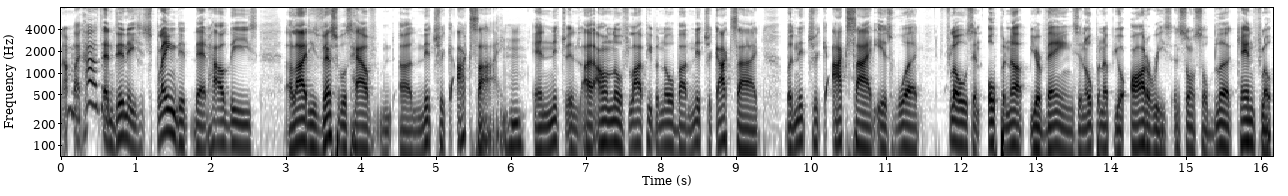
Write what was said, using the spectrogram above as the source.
And I'm like, how's that? And then they explained it that how these a lot of these vegetables have uh, nitric oxide Mhm. and nitric. I I don't know if a lot of people know about nitric oxide, but nitric oxide is what flows and open up your veins and open up your arteries and so on so blood can flow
